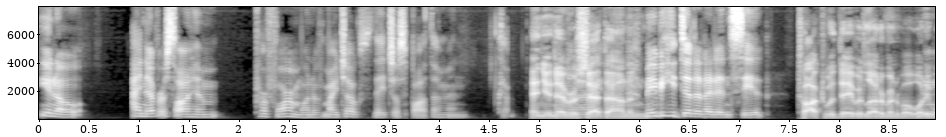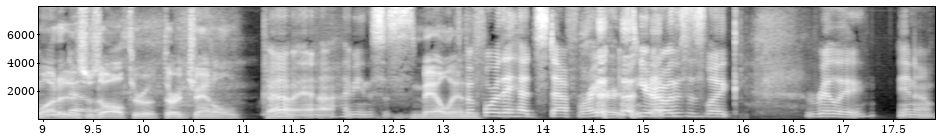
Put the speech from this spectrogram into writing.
you know, I never saw him perform one of my jokes. They just bought them and And you never Right. sat down and maybe he did and I didn't see it. Talked with David Letterman about what he wanted. This was all through a third channel kind oh, of yeah. I mean, this is mail in. before they had staff writers. you know, this is like really, you know,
